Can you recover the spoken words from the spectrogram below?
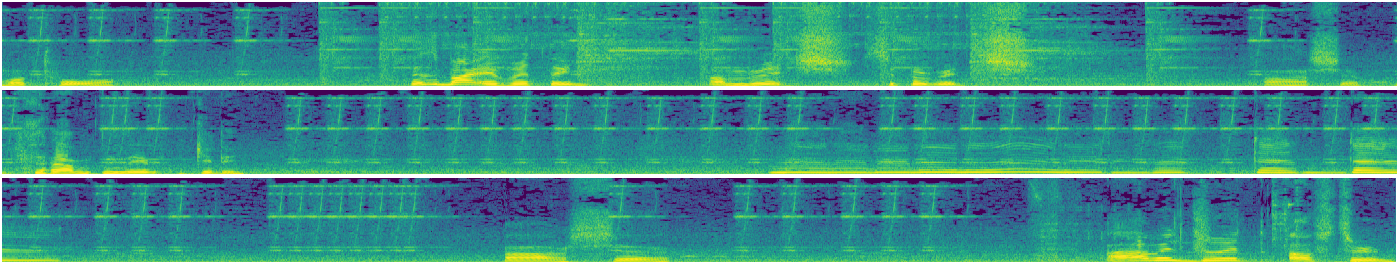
Motor. Let's buy everything. I'm rich, super rich. Oh shit, I'm kidding. Oh shit. I will do it off stream.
